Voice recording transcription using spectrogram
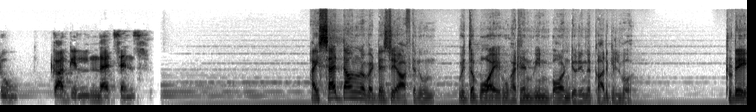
to Kargil in that sense. I sat down on a wednesday afternoon with the boy who hadn't been born during the Kargil war. Today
